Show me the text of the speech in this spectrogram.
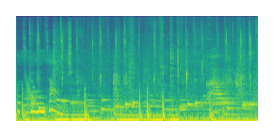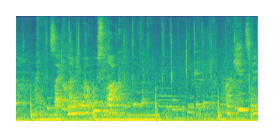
Let's go inside. It's like climbing Mount Moosilauke. Our kinsman.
